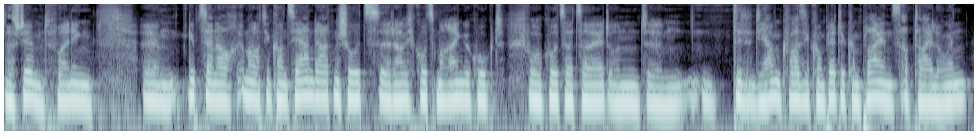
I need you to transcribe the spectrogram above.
Das stimmt. Vor allen Dingen ähm, gibt es dann auch immer noch den Konzerndatenschutz. Äh, da habe ich kurz mal reingeguckt vor kurzer Zeit und ähm, die, die, haben quasi komplette Compliance-Abteilungen,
